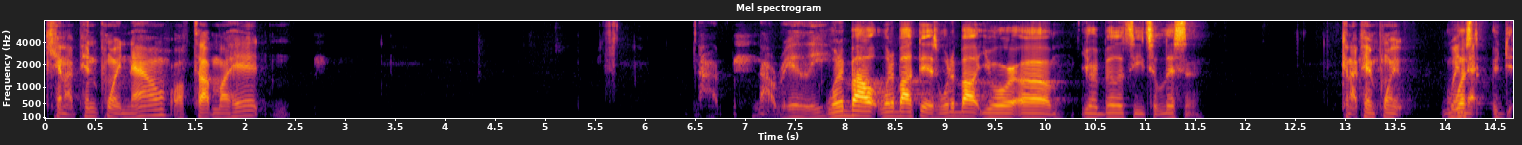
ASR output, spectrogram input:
Can I pinpoint now off the top of my head? Not, not really. What about what about this? What about your um your ability to listen? Can I pinpoint when What's that,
